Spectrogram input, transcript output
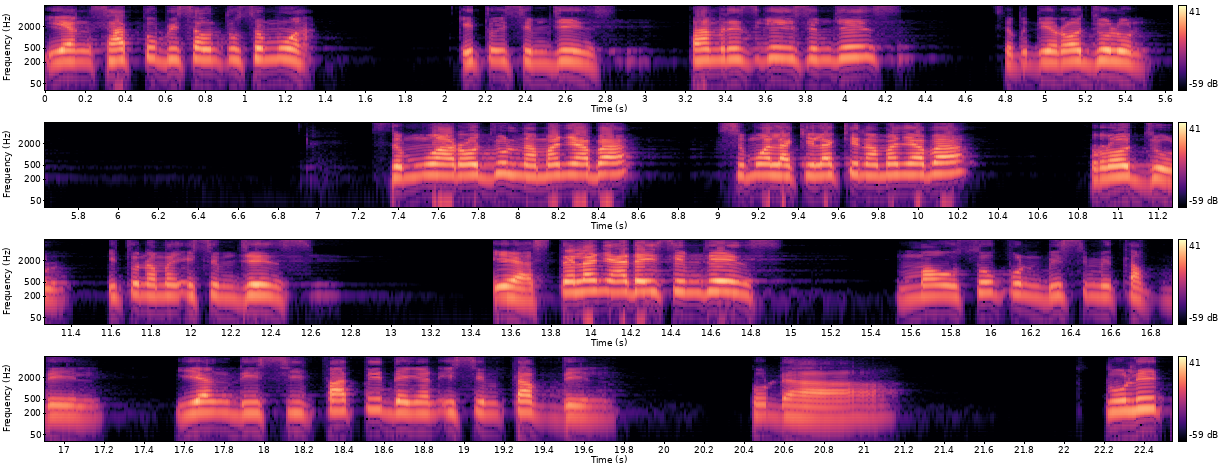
Yang satu bisa untuk semua. Itu isim jins. Paham rezeki isim jins? Seperti rojulun. Semua rojul namanya apa? Semua laki-laki namanya apa? Rojul. Itu namanya isim jins. Iya, setelahnya ada isim jins. Mausupun bismi tabdil. Yang disifati dengan isim tabdil. Sudah sulit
